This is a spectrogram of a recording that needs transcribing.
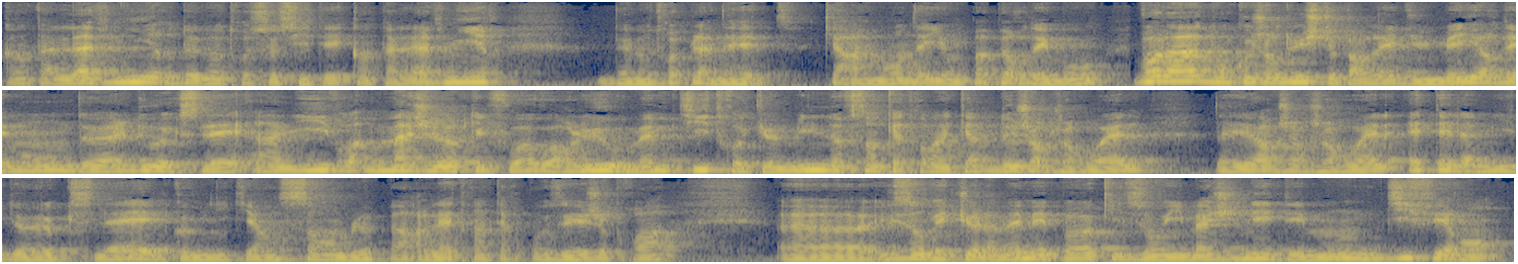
quant à l'avenir de notre société, quant à l'avenir de notre planète, carrément, n'ayons pas peur des mots. Voilà, donc aujourd'hui je te parlais du meilleur des mondes de Aldous Huxley, un livre majeur qu'il faut avoir lu au même titre que 1984 de George Orwell. D'ailleurs, George Orwell était l'ami de Huxley, ils communiquaient ensemble par lettres interposées, je crois. Euh, ils ont vécu à la même époque, ils ont imaginé des mondes différents,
